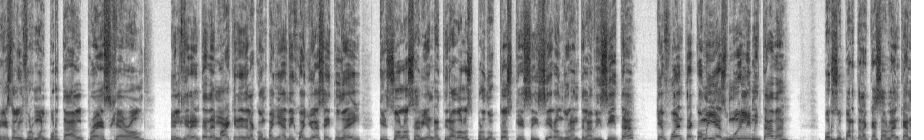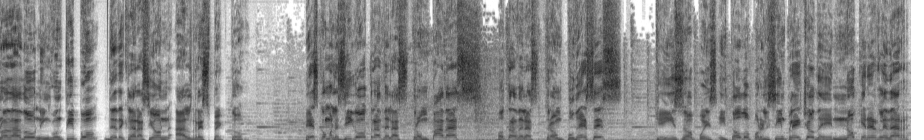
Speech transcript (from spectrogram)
Esto lo informó el portal Press Herald. El gerente de marketing de la compañía dijo a USA Today que solo se habían retirado los productos que se hicieron durante la visita, que fue entre comillas muy limitada. Por su parte, la Casa Blanca no ha dado ningún tipo de declaración al respecto. Es como les digo, otra de las trompadas, otra de las trompudeces que hizo, pues, y todo por el simple hecho de no quererle dar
